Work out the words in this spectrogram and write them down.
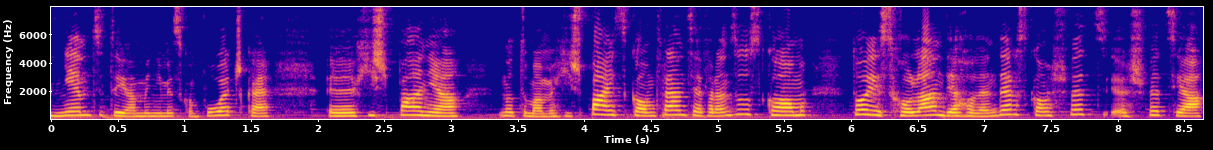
Niemcy, tutaj mamy niemiecką półeczkę. Y, Hiszpania, no to mamy hiszpańską. Francja, francuską. To jest Holandia, holenderską. Szwec- Szwecja,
